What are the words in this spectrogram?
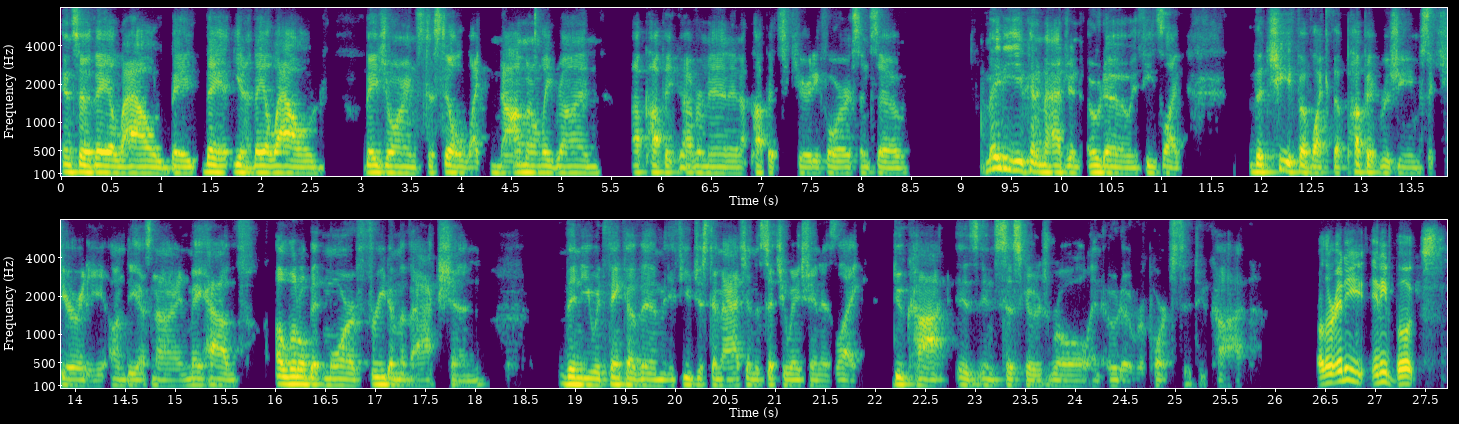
and so they allowed they they you know they allowed Bajorans to still like nominally run a puppet government and a puppet security force, and so maybe you can imagine Odo if he's like the chief of like the puppet regime security on DS9 may have a little bit more freedom of action than you would think of him if you just imagine the situation as like Dukat is in Sisko's role and Odo reports to Dukat. Are there any any books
